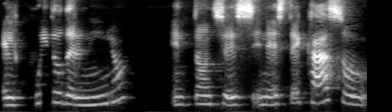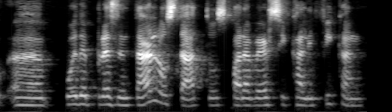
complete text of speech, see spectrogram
el cuidado del niño entonces, en este caso, ah, puede presentar los datos para ver si califican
